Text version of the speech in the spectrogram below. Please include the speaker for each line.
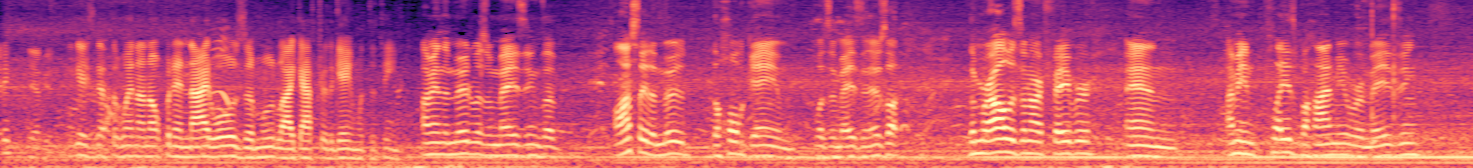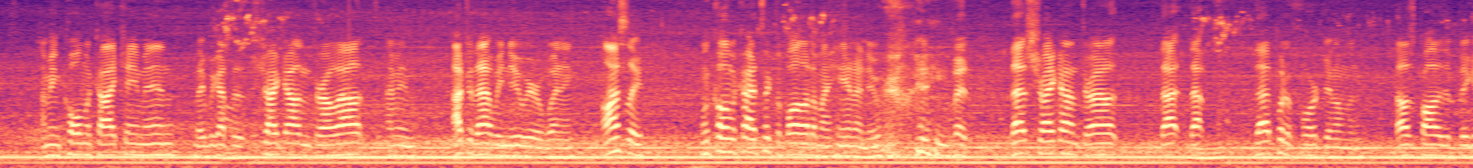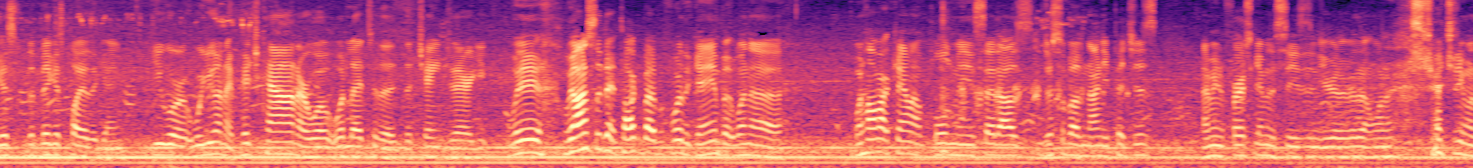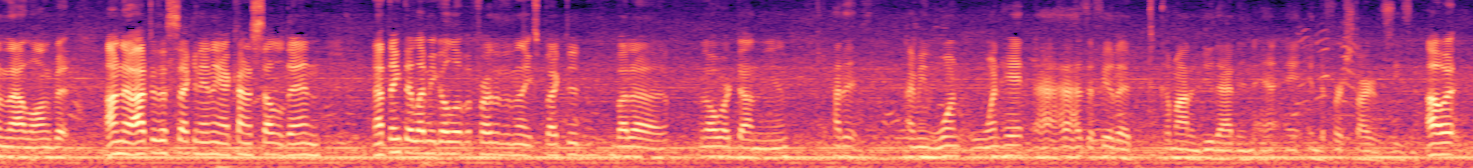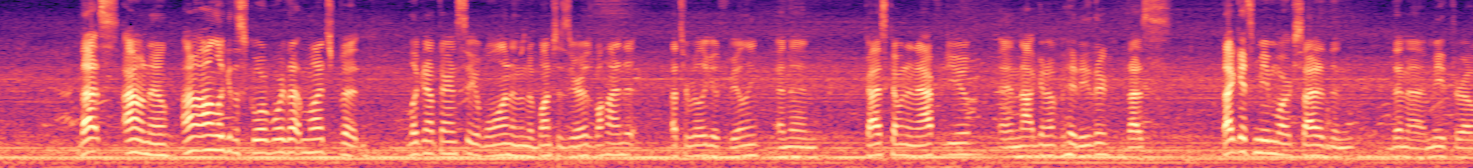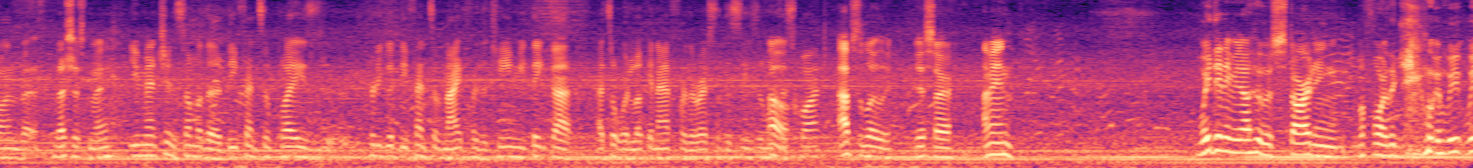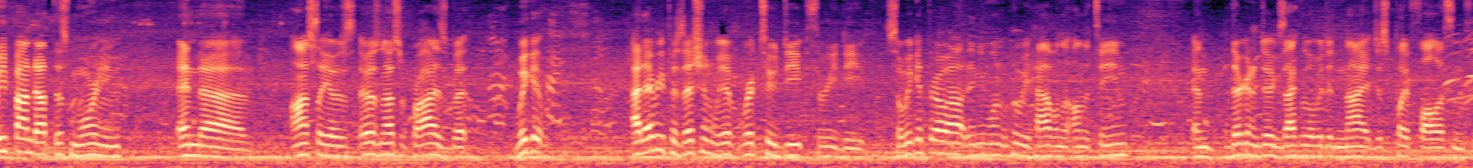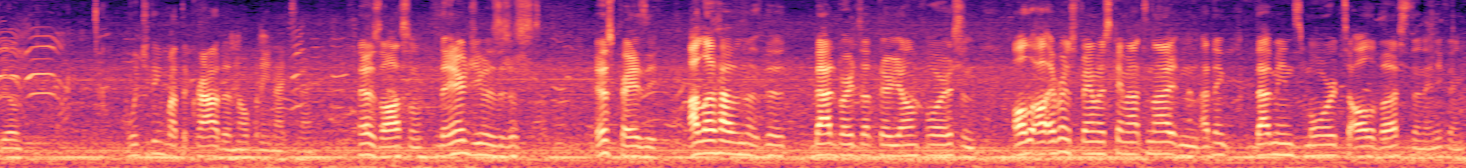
Speaker 1: You guys got the win on opening night. What was the mood like after the game with the team?
Speaker 2: I mean, the mood was amazing. The honestly, the mood, the whole game was amazing. It was a, the morale was in our favor, and I mean, plays behind me were amazing. I mean, Cole McKay came in. Like we got the strike out and throw out. I mean, after that, we knew we were winning. Honestly, when Cole McKay took the ball out of my hand, I knew we were winning. But that strikeout and throw out, that that that put a fork in them, and that was probably the biggest the biggest play of the game.
Speaker 1: You were were you on a pitch count, or what, what led to the, the change there? You,
Speaker 2: We we honestly didn't talk about it before the game, but when uh when Hallmark came out and pulled me, he said I was just above 90 pitches. I mean, first game of the season, you really don't want to stretch anyone that long. But I don't know. After the second inning, I kind of settled in. And I think they let me go a little bit further than they expected, but uh, it all worked out in the end.
Speaker 1: how did I mean one one hit? How does it feel to, to come out and do that in, in in the first start of the season?
Speaker 2: Oh, it, that's I don't know. I don't, I don't look at the scoreboard that much, but looking up there and see a one and then a bunch of zeros behind it, that's a really good feeling. And then guys coming in after you and not getting up a hit either, that's that gets me more excited than than uh, me throwing. But that's just me.
Speaker 1: You mentioned some of the defensive plays. Pretty good defensive night for the team. You think uh, that's what we're looking at for the rest of the season with
Speaker 2: Oh.
Speaker 1: the squad?
Speaker 2: Absolutely, yes, sir. I mean, we didn't even know who was starting before the game. We, we, found out this morning, and uh, honestly, it was it was no surprise. But we could at every position we have, we're two deep, three deep, so we could throw out anyone who we have on the on the team, and they're gonna do exactly what we did tonight. Just play flawless in the field.
Speaker 1: What'd you think about the crowd on opening night tonight?
Speaker 2: It was awesome. The energy was just, it was crazy. I love having the, the bad birds up there yelling for us, and all, all everyone's families came out tonight, and I think that means more to all of us than anything.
